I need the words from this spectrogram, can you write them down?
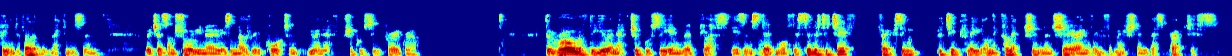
Clean Development Mechanism, which as I'm sure you know is another important UNFCCC programme. The role of the UNFCCC in REDD Plus is instead more facilitative, focusing particularly on the collection and sharing of information and best practice.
